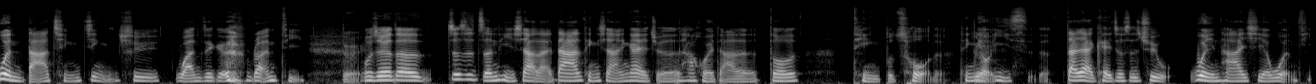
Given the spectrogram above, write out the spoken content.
问答情境去玩这个 软体，对。我觉得就是整体下来，大家听下来应该也觉得他回答的都挺不错的，挺有意思的，大家也可以就是去问他一些问题，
